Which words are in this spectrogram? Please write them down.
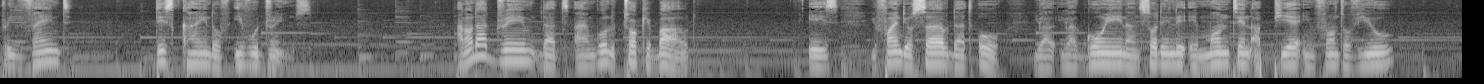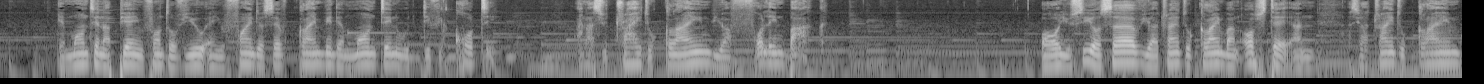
prevent this kind of evil dreams. Another dream that I'm going to talk about is you find yourself that oh you are you are going and suddenly a mountain appear in front of you a mountain appear in front of you and you find yourself climbing the mountain with difficulty and as you try to climb you are falling back or you see yourself you are trying to climb an upstairs and as you are trying to climb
